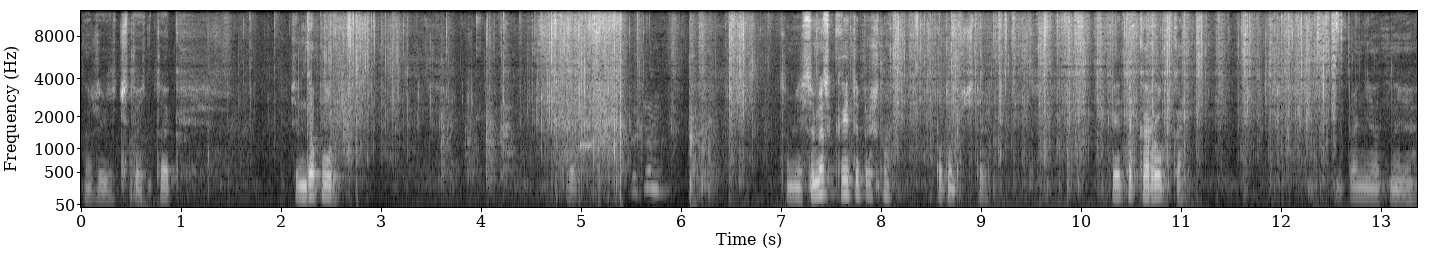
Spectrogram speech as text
Даже читать так. Сингапур. Там мне смс какая-то пришла. Потом прочитаю. Какая-то коробка. Непонятная.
